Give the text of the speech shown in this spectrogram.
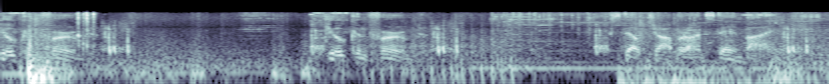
Kill confirmed. Kill confirmed. Stealth chopper on standby.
